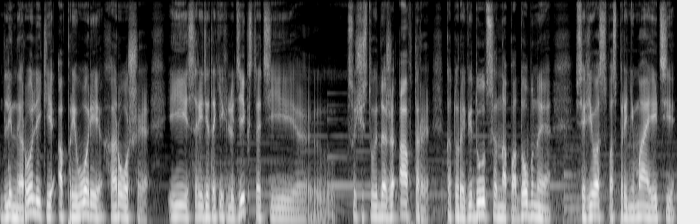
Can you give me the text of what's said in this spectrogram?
длинные ролики априори хорошие. И среди таких людей, кстати, э, существуют даже авторы, которые ведутся на подобные, всерьез воспринимая эти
